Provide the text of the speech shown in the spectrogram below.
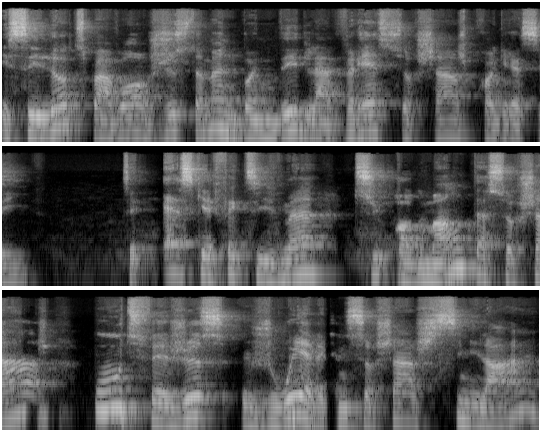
et c'est là que tu peux avoir justement une bonne idée de la vraie surcharge progressive est-ce qu'effectivement tu augmentes ta surcharge ou tu fais juste jouer avec une surcharge similaire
